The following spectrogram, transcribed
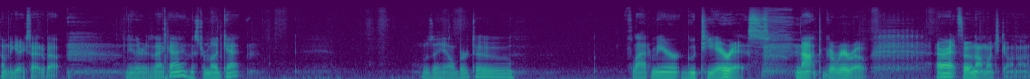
something to get excited about. Neither is that guy, Mr. Mudcat. Jose Alberto. Vladimir Gutierrez, not Guerrero. All right, so not much going on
